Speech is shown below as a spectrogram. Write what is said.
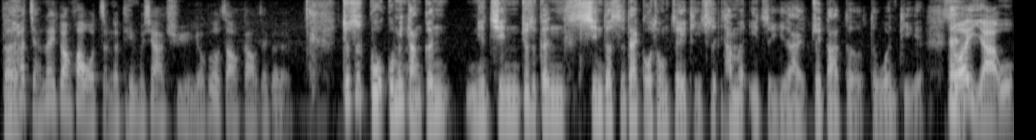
对哦他讲那一段话，我整个听不下去，有够糟糕。这个人，就是国国民党跟年轻，就是跟新的时代沟通这一题，是他们一直以来最大的的问题耶。所以啊，我，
